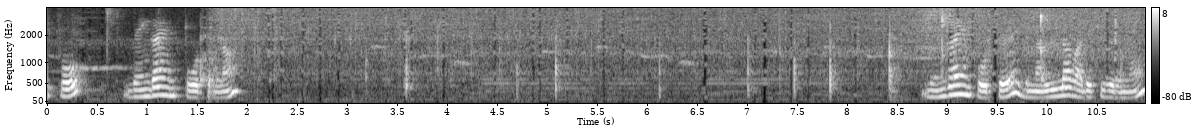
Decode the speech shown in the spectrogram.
இப்போது வெங்காயம் போட்டுடலாம். வெங்காயம் போட்டு இது நல்லா வதக்கி விடணும்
